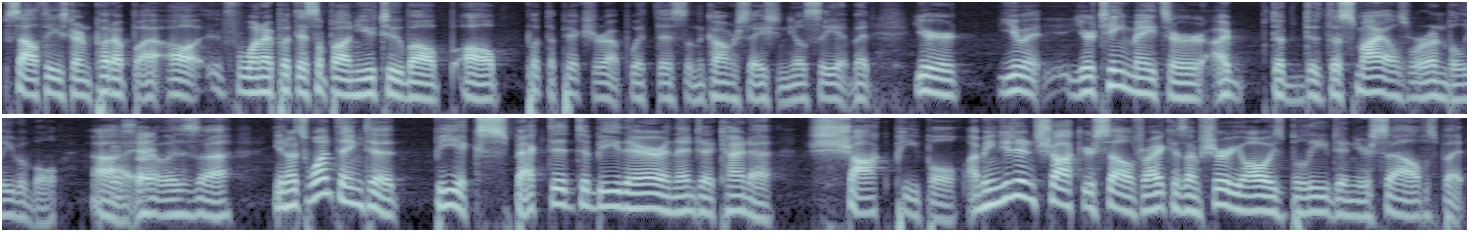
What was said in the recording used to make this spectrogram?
Southeastern, put up. uh, I'll, if when I put this up on YouTube, I'll I'll put the picture up with this in the conversation. You'll see it. But your you your teammates are I the the, the smiles were unbelievable. Uh, Yes, and it was uh, you know it's one thing to be expected to be there and then to kind of shock people. I mean, you didn't shock yourselves, right? Because I'm sure you always believed in yourselves, but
